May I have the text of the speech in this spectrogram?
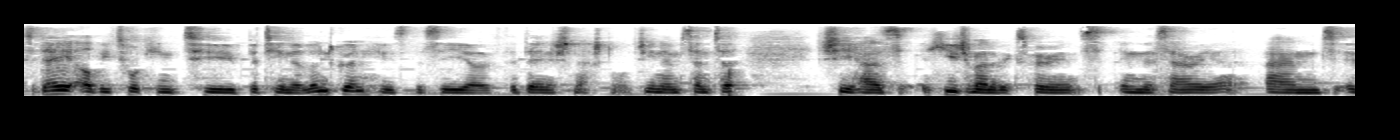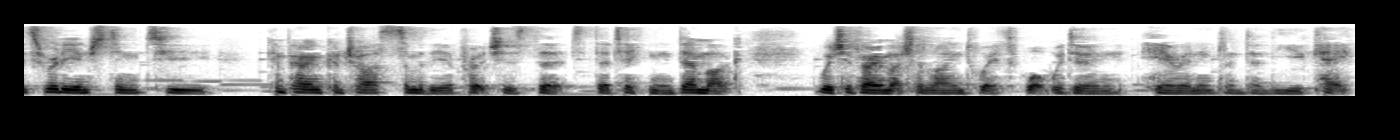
Today, I'll be talking to Bettina Lundgren, who's the CEO of the Danish National Genome Centre. She has a huge amount of experience in this area, and it's really interesting to compare and contrast some of the approaches that they're taking in Denmark, which are very much aligned with what we're doing here in England and the UK.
